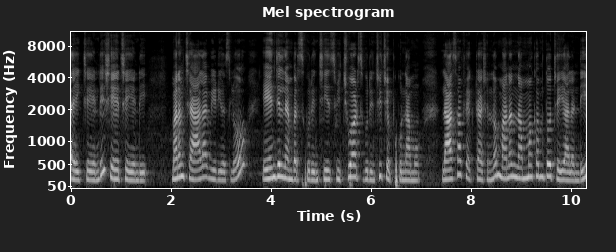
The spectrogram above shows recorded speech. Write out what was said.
లైక్ చేయండి షేర్ చేయండి. మనం చాలా వీడియోస్లో ఏంజిల్ నెంబర్స్ గురించి స్విచ్ వర్డ్స్ గురించి చెప్పుకున్నాము. లాస్ ఆఫ్ ఎక్ట్రాక్షన్లో మనం నమ్మకంతో చేయాలండి.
